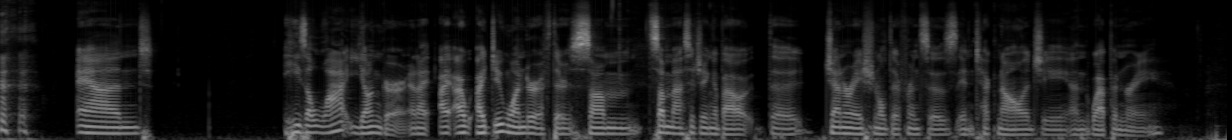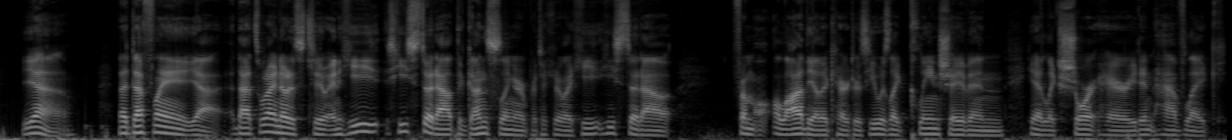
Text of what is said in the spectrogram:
and he's a lot younger and I, I i do wonder if there's some some messaging about the generational differences in technology and weaponry Yeah, that definitely. Yeah, that's what I noticed too. And he he stood out. The gunslinger, in particular, he he stood out from a- a lot of the other characters. He was like clean shaven. He had like short hair. He didn't have like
